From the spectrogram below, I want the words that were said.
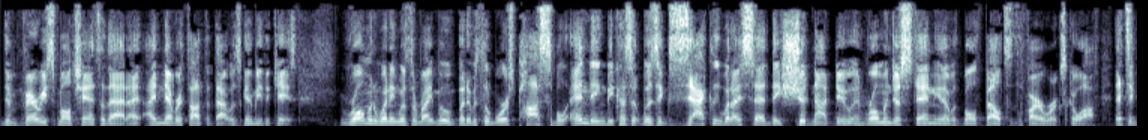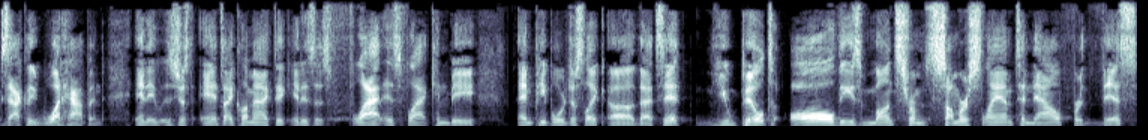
the very small chance of that. I, I never thought that that was going to be the case. Roman winning was the right move, but it was the worst possible ending because it was exactly what I said they should not do, and Roman just standing there with both belts as the fireworks go off. That's exactly what happened. And it was just anticlimactic. It is as flat as flat can be and people were just like, uh, that's it? You built all these months from SummerSlam to now for this?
